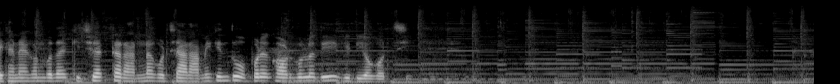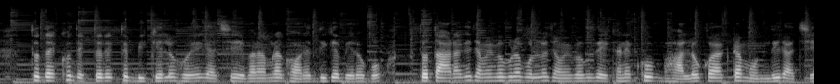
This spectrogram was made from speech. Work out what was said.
এখানে এখন বোধহয় কিছু একটা রান্না করছে, আর আমি কিন্তু ওপরে ঘরগুলো দিয়েই ভিডিও করছি। তো দেখো, দেখতে দেখতে বিকেলও হয়ে গেছে, এবার আমরা ঘরের দিকে বেরোবো। তো তার আগে জামাইবাবুরা বলল, জামাইবাবুদের এখানে খুব ভালো কয়েকটা মন্দির আছে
